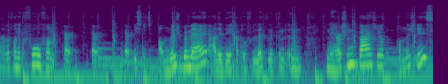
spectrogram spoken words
Uh, waarvan ik voel van er, er, er is iets anders bij mij. ADD gaat over letterlijk een, een, een hersenpaadje wat anders is.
